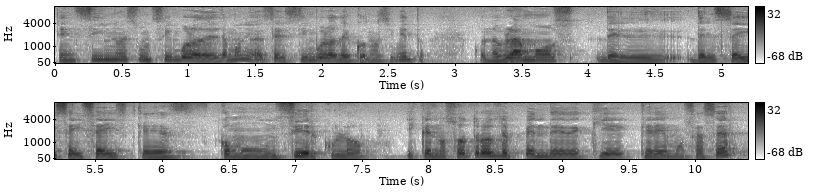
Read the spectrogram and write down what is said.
En sí no es un símbolo del demonio, es el símbolo del conocimiento. Cuando hablamos del, del 666, que es como un círculo, y que nosotros depende de qué queremos hacer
